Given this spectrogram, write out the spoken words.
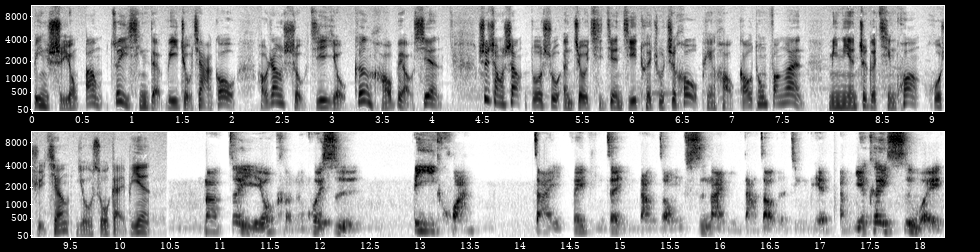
并使用 ARM 最新的 V 九架构，好让手机有更好表现。市场上多数 N 九旗舰机推出之后偏好高通方案，明年这个情况或许将有所改变。那这也有可能会是第一款在非屏阵营当中四纳米打造的晶片，也可以视为。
